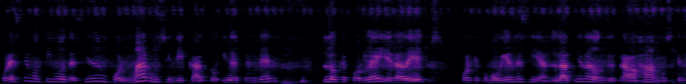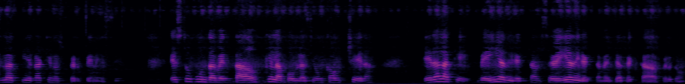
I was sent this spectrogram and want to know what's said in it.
Por este motivo deciden formar un sindicato y defender lo que por ley era de ellos, porque como bien decían, la tierra donde trabajamos es la tierra que nos pertenece. Esto fundamentado que la población cauchera era la que veía directa, se veía directamente afectada, perdón,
